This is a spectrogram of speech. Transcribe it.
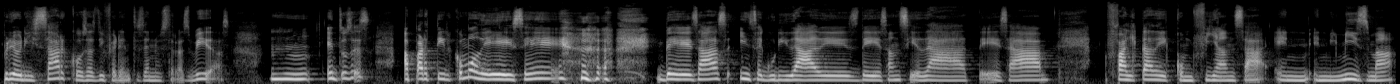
priorizar cosas diferentes en nuestras vidas. Entonces, a partir como de ese, de esas inseguridades, de esa ansiedad, de esa falta de confianza en, en mí misma,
